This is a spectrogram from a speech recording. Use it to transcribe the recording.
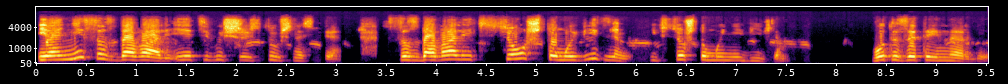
и они создавали, и эти высшие сущности, создавали все, что мы видим, и все, что мы не видим. Вот из этой энергии,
